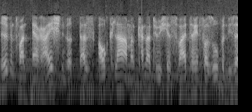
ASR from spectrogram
irgendwann erreichen wird, das ist auch klar. Man kann natürlich jetzt weiterhin versuchen, diese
